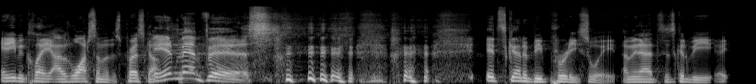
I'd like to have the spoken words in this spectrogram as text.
And even Klay, I was watching some of his press conference In Memphis. it's going to be pretty sweet. I mean, that's it's going to be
